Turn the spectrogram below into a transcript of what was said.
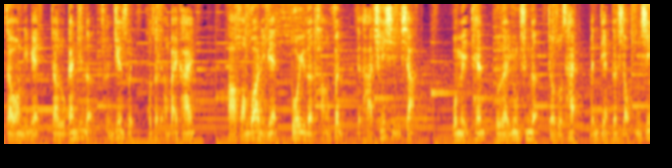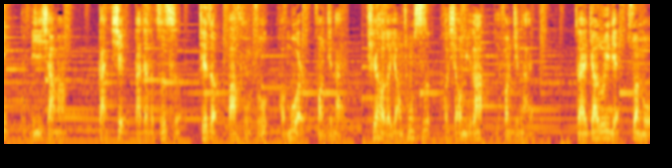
再往里面加入干净的纯净水或者凉白开，把黄瓜里面多余的糖分给它清洗一下。我每天都在用心的教做菜，能点个小红心鼓励一下吗？感谢大家的支持。接着把腐竹和木耳放进来，切好的洋葱丝和小米辣也放进来，再加入一点蒜末，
